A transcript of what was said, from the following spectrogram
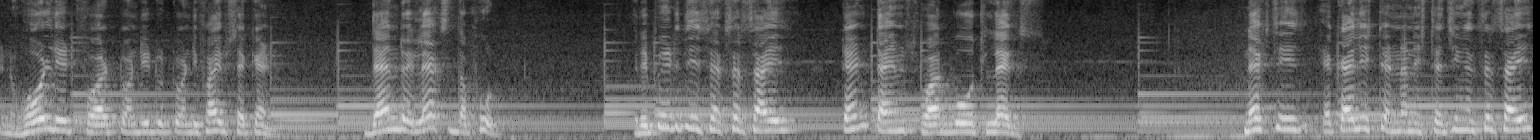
and hold it for 20 to 25 seconds. Then relax the foot. Repeat this exercise 10 times for both legs. Next is Achilles tendon stretching exercise.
